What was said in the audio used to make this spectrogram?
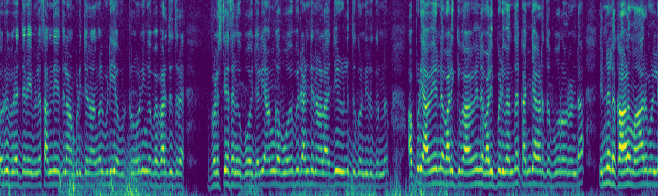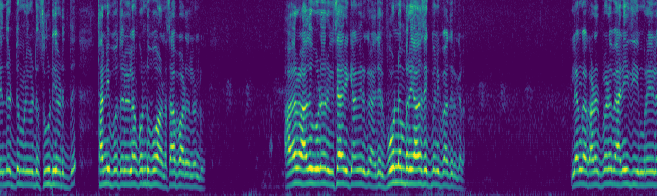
ஒரு பிரச்சனையும் இல்லை சந்தேகத்தில் பிடிச்ச நாங்கள் விடிய விட்டுருவோம். நீங்கள் இப்போ பருத்தித்துறை போலீஸ் ஸ்டேஷனுக்கு போக சொல்லி அங்கே போய் இப்போ ரெண்டு நாளாச்சு இழுத்து கொண்டு இருக்கணும் அப்படி அவையண்ட வழிக்கு அவையண்ட வழிப்படி வந்தால் கஞ்சா கடத்த போகிறவன்டா என்னென்ன காலம் ஆறு மணிலேருந்து எட்டு மணி வரைக்கும் சூடி எடுத்து தண்ணி போத்தல் எல்லாம் கொண்டு போவாங்க சாப்பாடுகள் உண்டு அவர்கள் அது கூட ஒரு விசாரிக்காமல் இருக்கிறார். சரி ஃபோன் நம்பரையாவது செக் பண்ணி பார்த்துருக்கலாம். இலங்கை கடற்படை இப்ப அநீதி முறையில்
